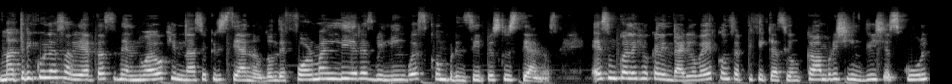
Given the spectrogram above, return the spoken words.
Matrículas abiertas en el nuevo gimnasio cristiano, donde forman líderes bilingües con principios cristianos. Es un colegio calendario B con certificación Cambridge English School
